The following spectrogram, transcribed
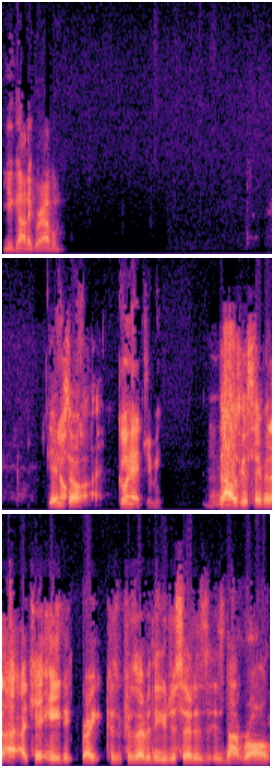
you got to grab him. Yeah. No, so go ahead, Jimmy. No, I was gonna say, but I, I can't hate it, right? Because because everything you just said is is not wrong.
